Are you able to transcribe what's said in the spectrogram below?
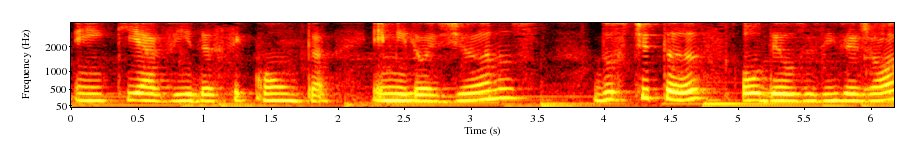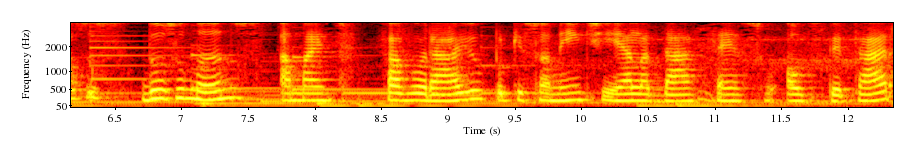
em que a vida se conta em milhões de anos, dos titãs ou deuses invejosos, dos humanos, a mais favorável, porque somente ela dá acesso ao despertar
